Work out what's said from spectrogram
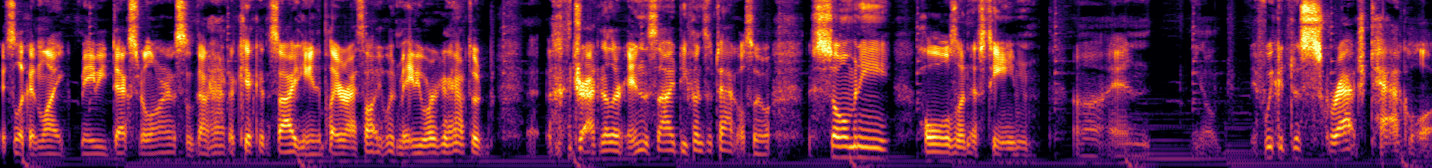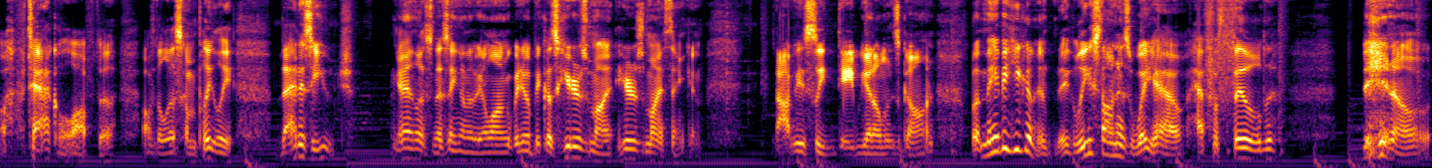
It's looking like maybe Dexter Lawrence is going to have to kick inside. He ain't the player I thought he would. Maybe we're going to have to uh, draft another inside defensive tackle. So there's so many holes on this team, uh, and you know, if we could just scratch tackle tackle off the off the list completely, that is huge. And listen, this ain't gonna be a long video because here's my here's my thinking. Obviously, Dave Gettleman's gone, but maybe he could at least on his way out have fulfilled, you know,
